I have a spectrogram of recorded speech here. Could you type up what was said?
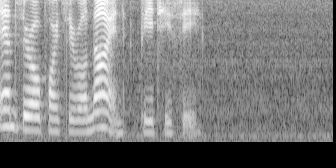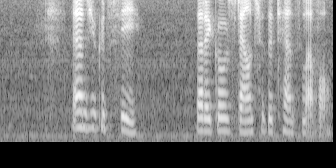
and 0.09 BTC. And you could see that it goes down to the 10th level.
